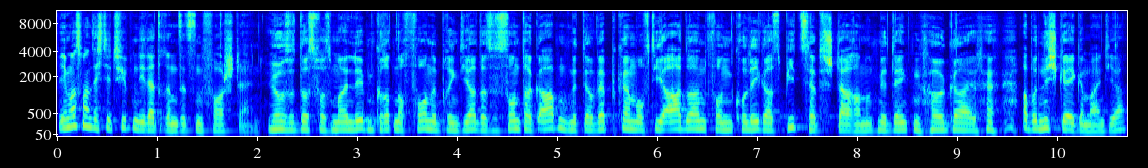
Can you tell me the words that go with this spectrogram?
Wie muss man sich die Typen, die da drin sitzen, vorstellen? Ja, so das, was mein Leben gerade nach vorne bringt, ja, das ist Sonntagabend mit der Webcam auf die Adern von Kollegas Bizeps starren und mir denken, ha, geil. Aber nicht gay gemeint, ja?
